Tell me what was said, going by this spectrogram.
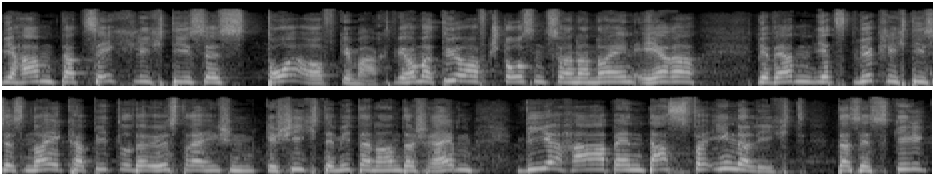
Wir haben tatsächlich dieses Tor aufgemacht. Wir haben eine Tür aufgestoßen zu einer neuen Ära. Wir werden jetzt wirklich dieses neue Kapitel der österreichischen Geschichte miteinander schreiben. Wir haben das verinnerlicht, dass es gilt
